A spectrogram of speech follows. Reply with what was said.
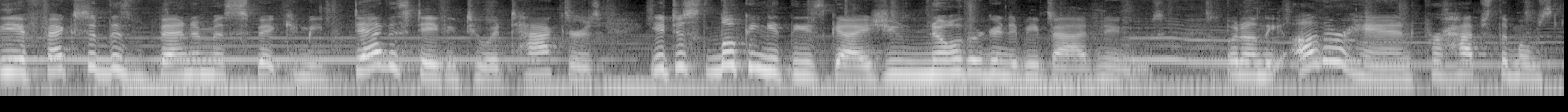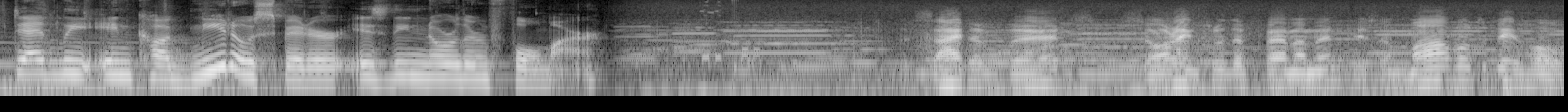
The effects of this venomous spit can be devastating to attackers, yet just looking at these guys, you know they're going to be bad news. But on the other hand, perhaps the most deadly incognito spitter is the northern fulmar. The sight of birds soaring through the firmament is a marvel to behold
